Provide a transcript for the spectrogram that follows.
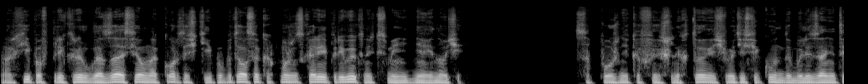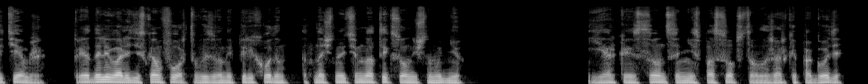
Архипов прикрыл глаза, сел на корточки и попытался как можно скорее привыкнуть к смене дня и ночи. Сапожников и Шлехтович в эти секунды были заняты тем же, преодолевали дискомфорт, вызванный переходом от ночной темноты к солнечному дню. Яркое солнце не способствовало жаркой погоде,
